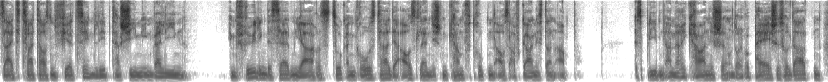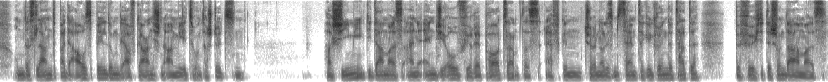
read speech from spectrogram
Seit 2014 lebt Hashimi in Berlin. Im Frühling desselben Jahres zog ein Großteil der ausländischen Kampftruppen aus Afghanistan ab. Es blieben amerikanische und europäische Soldaten, um das Land bei der Ausbildung der afghanischen Armee zu unterstützen. Hashimi, die damals eine NGO für Reporter, das Afghan Journalism Center, gegründet hatte, befürchtete schon damals,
